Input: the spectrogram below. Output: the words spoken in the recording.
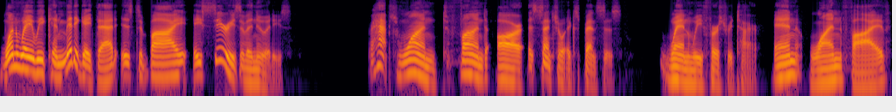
One way we can mitigate that is to buy a series of annuities. Perhaps one to fund our essential expenses when we first retire, and one five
